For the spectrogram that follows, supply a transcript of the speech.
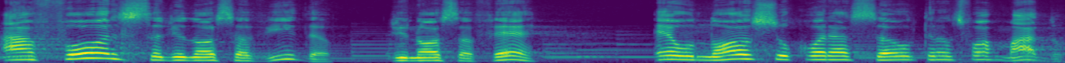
A força de nossa vida, de nossa fé, é o nosso coração transformado.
